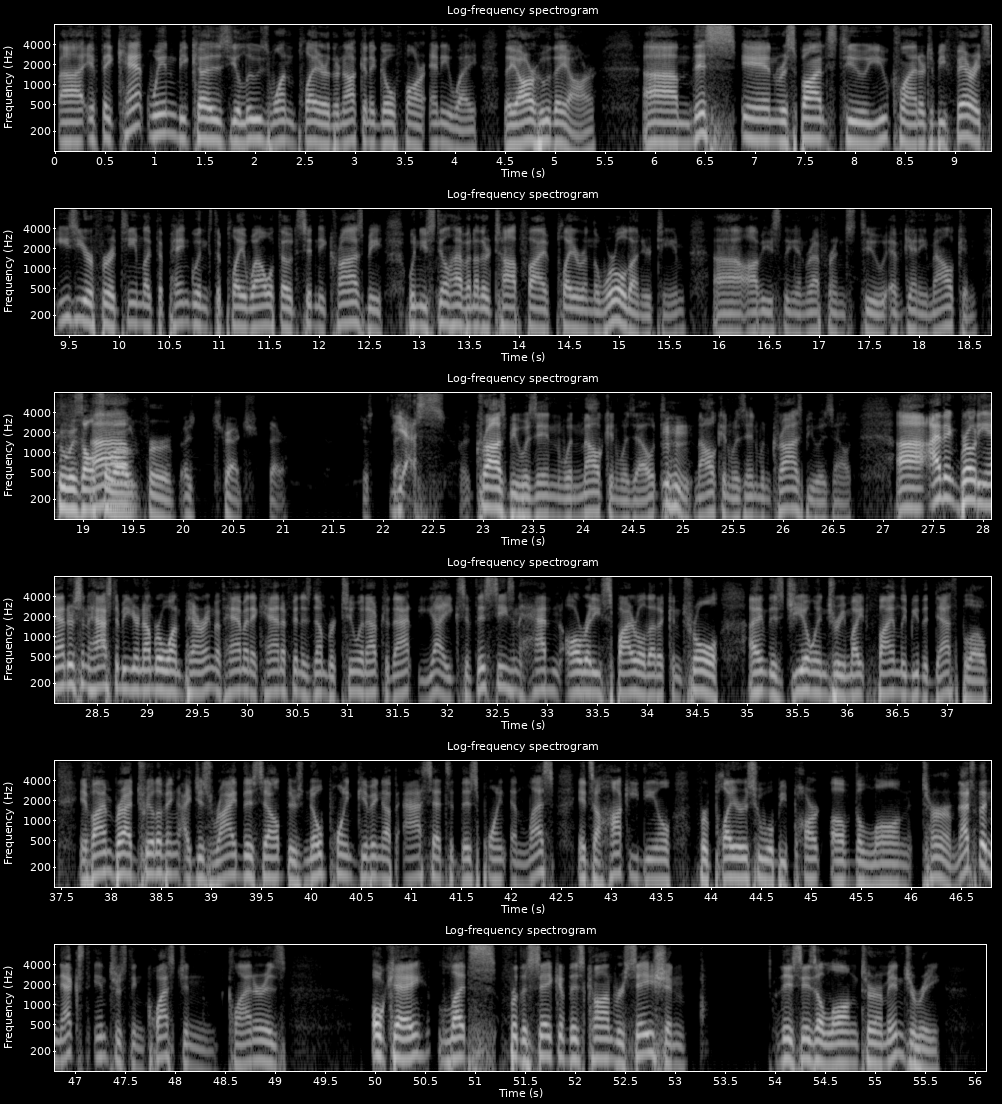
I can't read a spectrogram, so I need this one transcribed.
Uh, if they can't win because you lose one player, they're not going to go far anyway. They are who they are. Um, this in response to you, Kleiner. To be fair, it's easier for a team like the Penguins to play well without Sidney Crosby when you still have another top five player in the world on your team. Uh, obviously, in reference to Evgeny Malkin, who was also um, out for a stretch there. Just yes, Crosby was in when Malkin was out. Mm-hmm. Malkin was in when Crosby was out. Uh, I think Brodie Andersson has to be your number one pairing with Hamonic Hanifin is number two, and after that, yikes! If this season hadn't already spiraled out of control, I think this Gio injury might finally be the death blow. If I'm Brad Treliving, I just ride this out. There's no point giving up assets at this point unless it's a hockey deal for players who will be part of the long term. That's the next interesting question, Kleiner is okay, let's, for the sake of this conversation, this is a long term injury.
